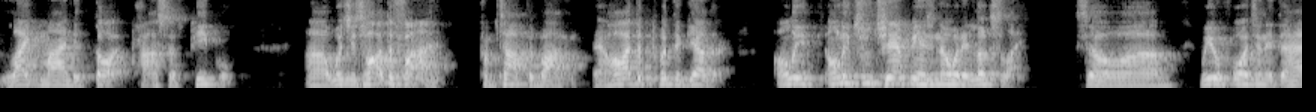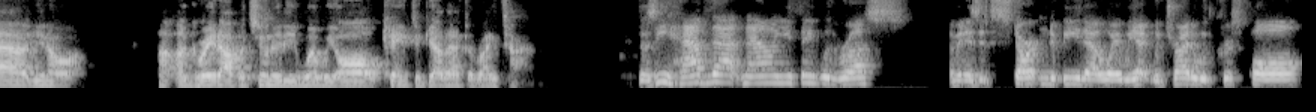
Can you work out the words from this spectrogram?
like-minded thought process people, uh, which is hard to find from top to bottom. They're hard to put together. Only, only true champions know what it looks like. So um, we were fortunate to have, you know, a, great opportunity where we all came together at the right time. Does he have that now? You think with Russ? I mean, is it starting to be that way? We had we tried it with Chris Paul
